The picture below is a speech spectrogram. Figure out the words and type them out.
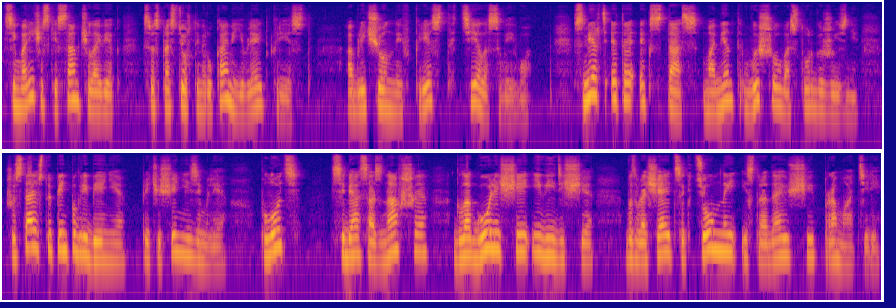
Символически сам человек с распростертыми руками являет крест, облеченный в крест тело своего. Смерть — это экстаз, момент высшего восторга жизни. Шестая ступень погребения, причащение земле. Плоть, себя осознавшая, глаголящая и видящая, возвращается к темной и страдающей проматери.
